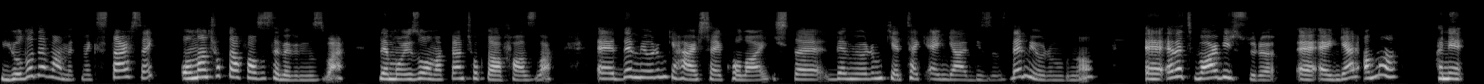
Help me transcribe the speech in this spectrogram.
yola devam etmek istersek ondan çok daha fazla sebebimiz var. Demoralize olmaktan çok daha fazla. E, demiyorum ki her şey kolay. İşte demiyorum ki tek engel biziz. Demiyorum bunu. E, evet var bir sürü e, engel ama hani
